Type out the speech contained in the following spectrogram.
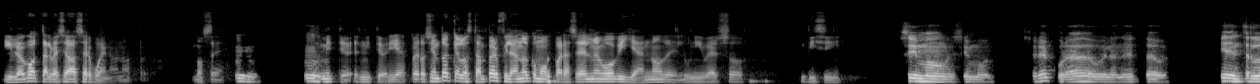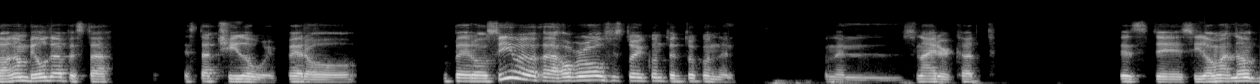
Y luego tal vez se va a hacer bueno, ¿no? Pero no sé, Mm, es mm. mi, es mi teoría. Pero siento que lo están perfilando como para ser el nuevo villano del universo DC. Simón, Simón. Sería curada, güey, la neta, güey. Y entre lo hagan build up está, está chido, güey. Pero, pero sí, güey, sea, overall sí estoy contento con el, con el Snyder Cut. Este, si lo ma- no,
